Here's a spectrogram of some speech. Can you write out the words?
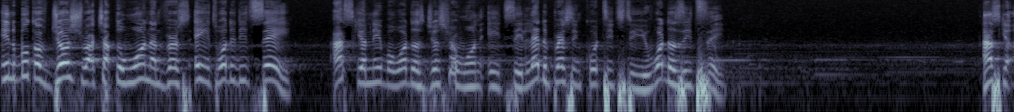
In the book of Joshua, chapter 1 and verse 8, what did it say? Ask your neighbor, what does Joshua 1 8 say? Let the person quote it to you. What does it say? Ask your,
